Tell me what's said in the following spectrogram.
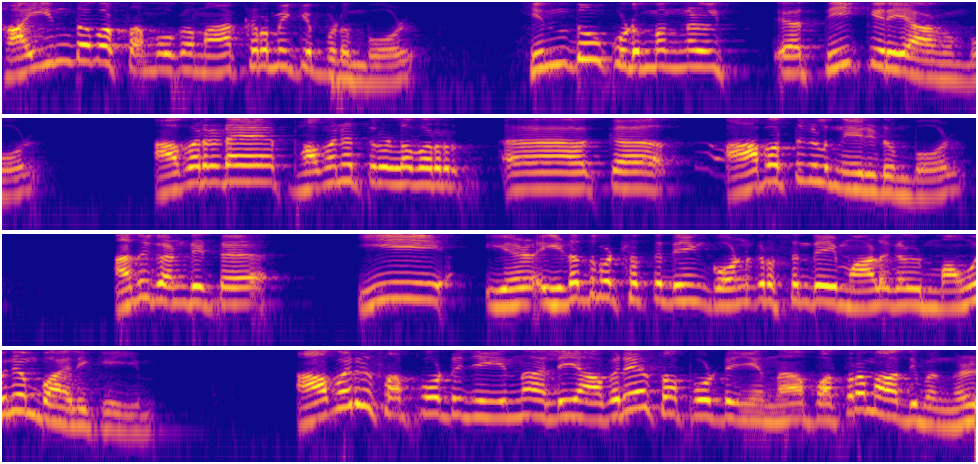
ഹൈന്ദവ സമൂഹം ആക്രമിക്കപ്പെടുമ്പോൾ ഹിന്ദു കുടുംബങ്ങൾ തീക്കിരയാകുമ്പോൾ അവരുടെ ഭവനത്തിലുള്ളവർ ആപത്തുകൾ നേരിടുമ്പോൾ അത് കണ്ടിട്ട് ഈ ഇടതുപക്ഷത്തിന്റെയും കോൺഗ്രസിന്റെയും ആളുകൾ മൗനം പാലിക്കുകയും അവർ സപ്പോർട്ട് ചെയ്യുന്ന അല്ലെങ്കിൽ അവരെ സപ്പോർട്ട് ചെയ്യുന്ന പത്രമാധ്യമങ്ങൾ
